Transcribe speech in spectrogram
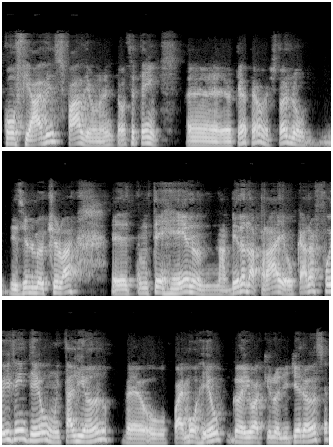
confiáveis falham, né? Então você tem, é, eu tenho até uma história do vizinho do meu tio lá, é, um terreno na beira da praia. O cara foi e vendeu, um italiano, é, o pai morreu, ganhou aquilo ali de herança.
